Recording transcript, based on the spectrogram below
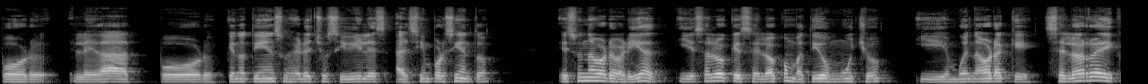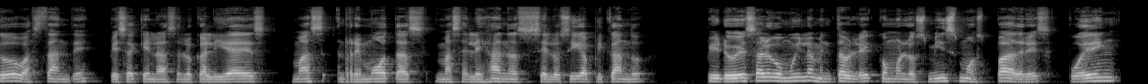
por la edad, por que no tienen sus derechos civiles al 100%, es una barbaridad y es algo que se lo ha combatido mucho y en buena hora que se lo ha erradicado bastante, pese a que en las localidades más remotas, más lejanas se lo sigue aplicando, pero es algo muy lamentable como los mismos padres pueden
